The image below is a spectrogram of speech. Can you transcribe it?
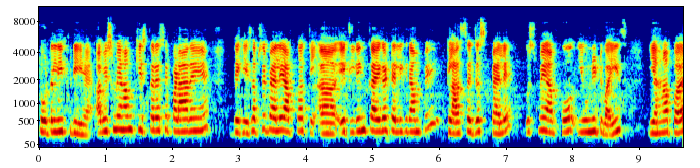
टोटली फ्री है। अब इसमें हम किस तरह से पढ़ा रहे हैं? देखिए, सबसे पहले आपका एक लिंक आएगा टेलीग्राम पे क्लास से जस्ट पहले, उसमें आपको यूनिट वाइज यहाँ पर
